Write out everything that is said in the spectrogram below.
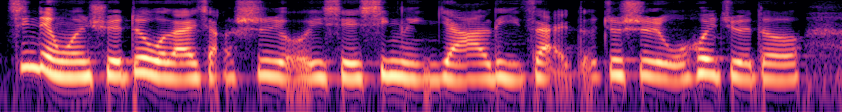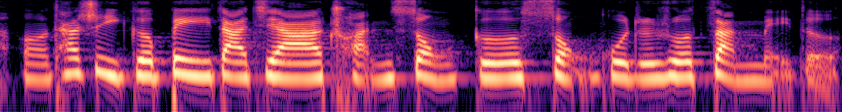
经典文学对我来讲是有一些心灵压力在的，就是我会觉得，呃，它是一个被大家传颂、歌颂或者说赞美的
